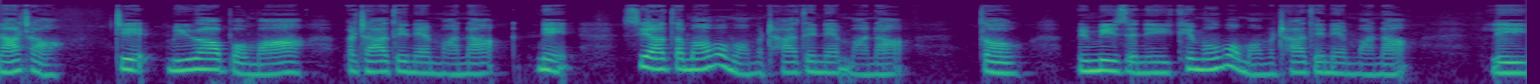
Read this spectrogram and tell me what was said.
နားထောင်တစ်မိဘပေါ်မှာမထားတဲ့မာနနှစ်ဆရာသမားပေါ်မှာမထားတဲ့မာနသုံးမိမိဇနီးခင်မုန်းပေါ်မှာမထားတဲ့မာန လေး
